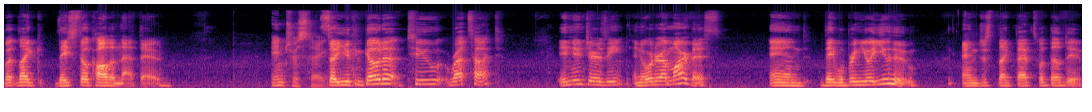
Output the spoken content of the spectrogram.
But like they still call them that there. Interesting. So you can go to to Rutt's Hut in New Jersey and order a Marvis, and they will bring you a Yoo-hoo, and just like that's what they'll do.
